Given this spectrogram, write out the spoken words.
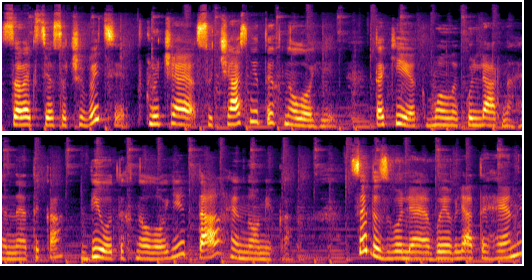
селекція сочевиці включає сучасні технології, такі як молекулярна генетика, біотехнології та геноміка. Це дозволяє виявляти гени,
